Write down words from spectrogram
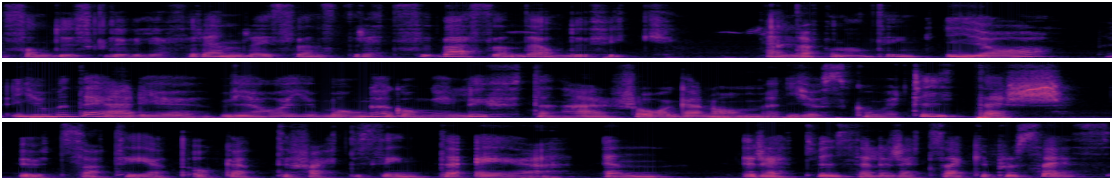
som du skulle vilja förändra i svenskt rättsväsende om du fick ändra på någonting? Ja, jo men det är det ju. Vi har ju många gånger lyft den här frågan om just konvertiters utsatthet och att det faktiskt inte är en rättvis eller rättssäker process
